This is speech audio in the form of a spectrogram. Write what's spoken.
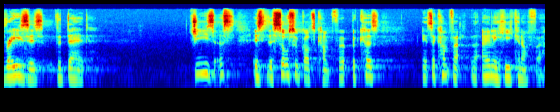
raises the dead. Jesus is the source of God's comfort because it's a comfort that only He can offer.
